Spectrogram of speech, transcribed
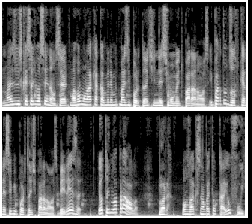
Mas não esqueceu de você não, certo? Mas vamos lá que a Camila é muito mais importante neste momento para nós. E para todos os outros, porque ela é sempre importante para nós, beleza? Eu tô indo lá pra aula. Bora. Vamos lá que senão vai tocar. Eu fui.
